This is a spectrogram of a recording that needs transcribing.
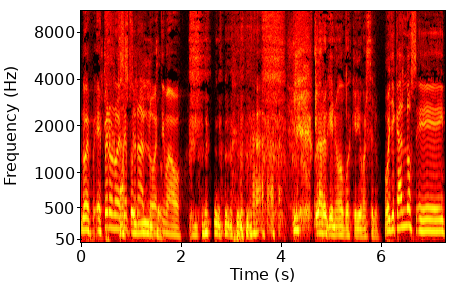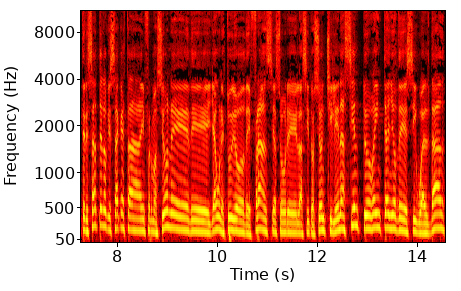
No, espero no decepcionarlo, estimado. claro que no, pues querido Marcelo. Oye, Carlos, eh, interesante lo que saca esta información eh, de ya un estudio de Francia sobre la situación chilena. 120 años de desigualdad.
